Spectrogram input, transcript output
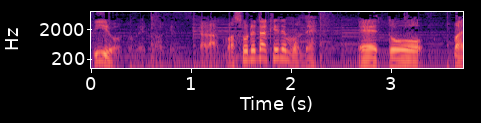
ビールを飲めるわけですから、まあそれだけでもね、えっ、ー、と、まあ、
